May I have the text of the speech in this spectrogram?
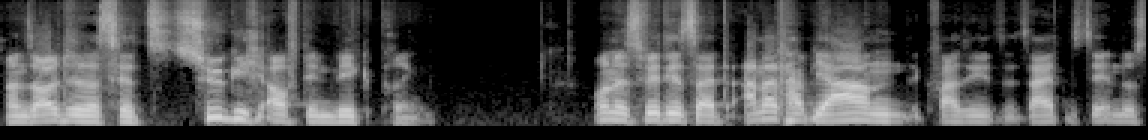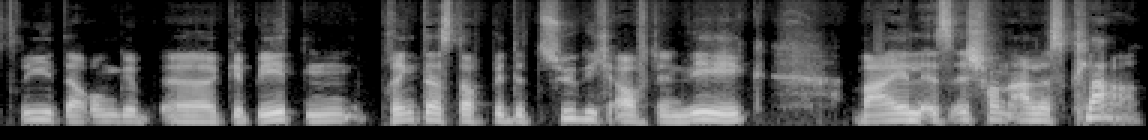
man sollte das jetzt zügig auf den Weg bringen. Und es wird jetzt seit anderthalb Jahren quasi seitens der Industrie darum ge äh, gebeten, bringt das doch bitte zügig auf den Weg, weil es ist schon alles klar.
